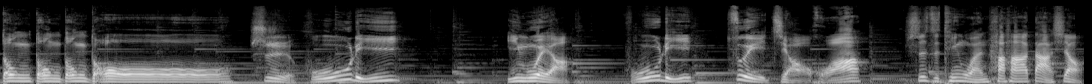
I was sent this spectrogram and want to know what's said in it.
咚咚咚咚，是狐狸，因为啊，狐狸最狡猾。狮子听完哈哈大笑，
